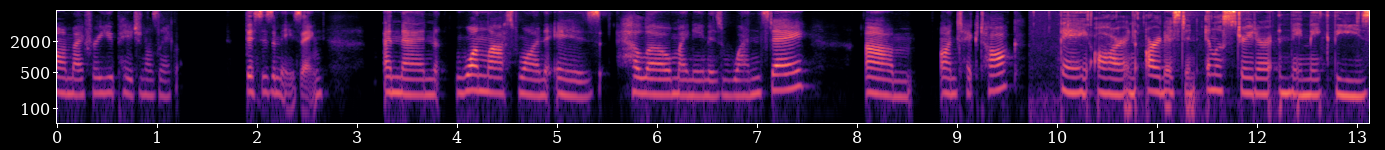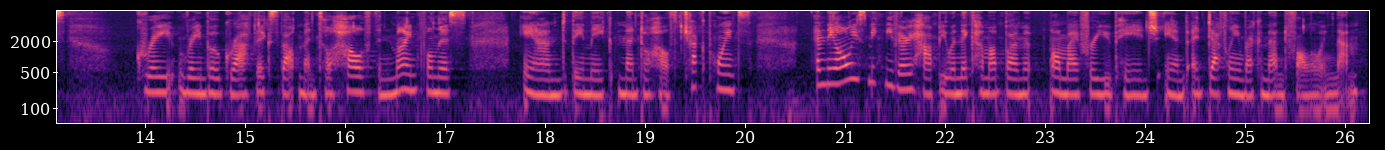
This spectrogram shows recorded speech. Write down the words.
on, my For You page, and I was like, this is amazing. And then one last one is Hello, my name is Wednesday um, on TikTok. They are an artist and illustrator, and they make these great rainbow graphics about mental health and mindfulness. And they make mental health checkpoints. And they always make me very happy when they come up on, on my For You page, and I definitely recommend following them.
